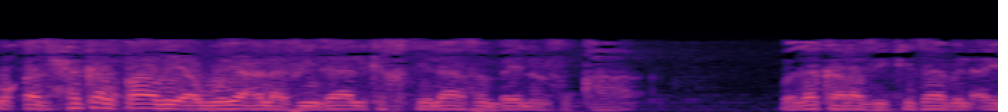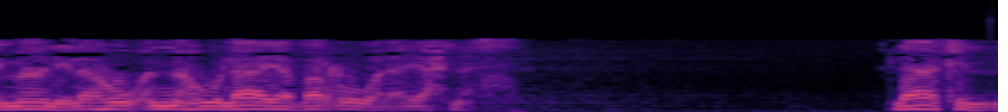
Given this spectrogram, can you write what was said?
وقد حكى القاضي أبو يعلى في ذلك اختلافا بين الفقهاء وذكر في كتاب الأيمان له أنه لا يبر ولا يحنث. لكن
